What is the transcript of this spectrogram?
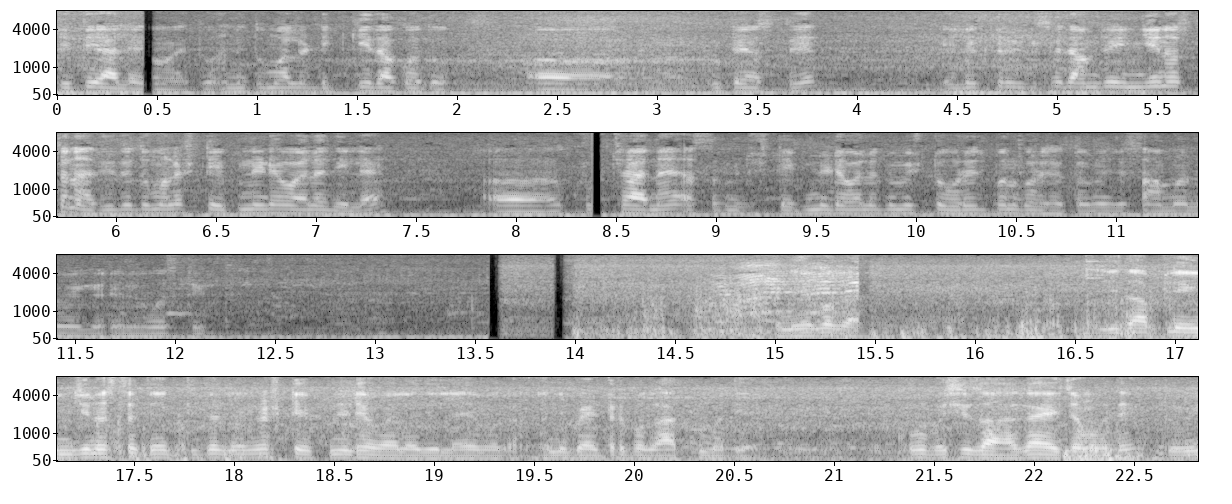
किती आले माहिती आणि तुम्हाला डिक्की दाखवतो. कुठे असते? इलेक्ट्रिक रिक्षाचं आमचं इंजिन असतं ना तिथे तुम्हाला स्टेपनी ठेवायला दिलं आहे खूप छान आहे. असं म्हणजे स्टेपनी ठेवायला तुम्ही स्टोरेज पण करू शकता म्हणजे सामान वगैरे व्यवस्थित. आणि हे बघा जिथं आपले इंजिन असतं ते तिथं त्यांना स्टेपनी ठेवायला दिलं आहे बघा. आणि बॅटरी बघा आतमध्ये. आहे खूप अशी जागा आहे याच्यामध्ये. तुम्ही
